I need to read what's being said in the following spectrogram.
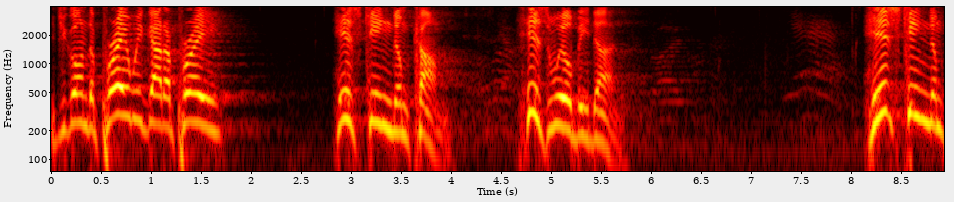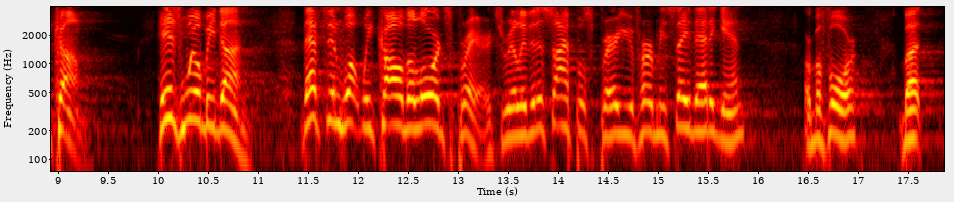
If you're going to pray, we've got to pray His kingdom come, His will be done. His kingdom come, His will be done. That's in what we call the Lord's Prayer. It's really the disciples' prayer. You've heard me say that again or before. But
